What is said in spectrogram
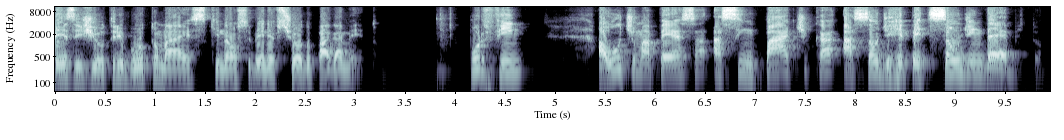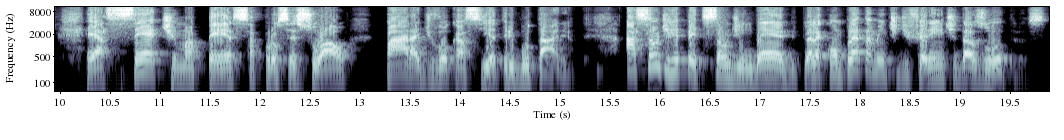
exigiu tributo, mas que não se beneficiou do pagamento. Por fim, a última peça, a simpática ação de repetição de indébito. É a sétima peça processual para a advocacia tributária. A ação de repetição de indébito ela é completamente diferente das outras,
